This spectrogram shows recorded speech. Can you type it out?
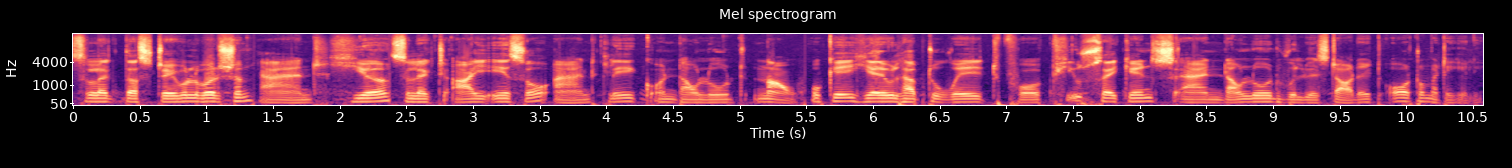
select the stable version and here select iso and click on download now. Okay here you will have to wait for few seconds and download will be started automatically.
